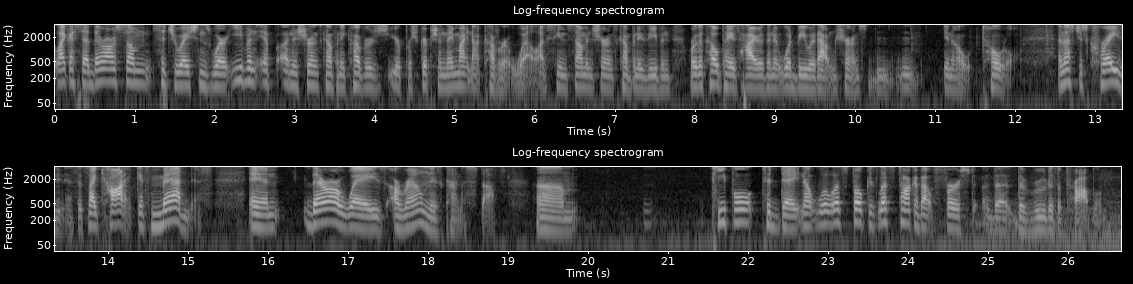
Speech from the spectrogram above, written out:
like I said, there are some situations where even if an insurance company covers your prescription, they might not cover it well. I've seen some insurance companies even where the copay is higher than it would be without insurance, you know, total. And that's just craziness. It's psychotic. It's madness. And there are ways around this kind of stuff. Um, people today, now, well, let's focus, let's talk about first the, the root of the problem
